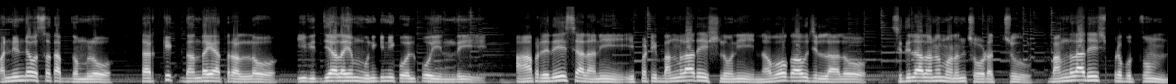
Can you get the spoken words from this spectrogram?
పన్నెండవ శతాబ్దంలో టర్కిక్ దండయాత్రల్లో ఈ విద్యాలయం ఉనికిని కోల్పోయింది. ఆ ప్రదేశాలని ఇప్పటి బంగ్లాదేశ్లోని నవోగావ్ జిల్లాలో శిథిలాలను మనం చూడొచ్చు. బంగ్లాదేశ్ ప్రభుత్వం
